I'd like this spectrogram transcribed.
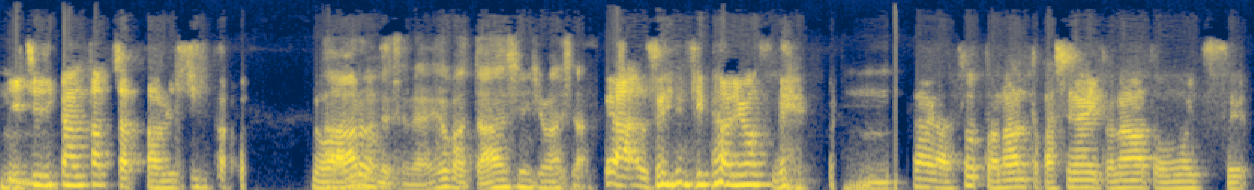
うん1時間経っちゃったみたいなのはああるん。ですね。よかった、安心しました。いや、全然ありますね。うんだからちょっとなんとかしないとなと思いつつ。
